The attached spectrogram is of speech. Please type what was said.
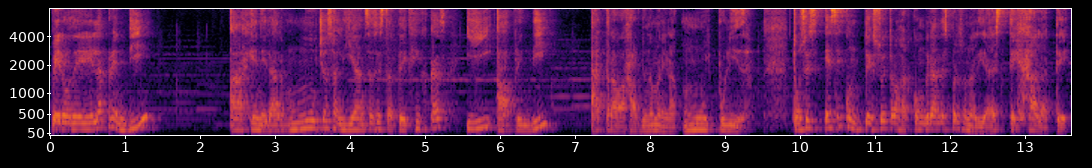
Pero de él aprendí a generar muchas alianzas estratégicas y aprendí a trabajar de una manera muy pulida. Entonces, ese contexto de trabajar con grandes personalidades te jala, te,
